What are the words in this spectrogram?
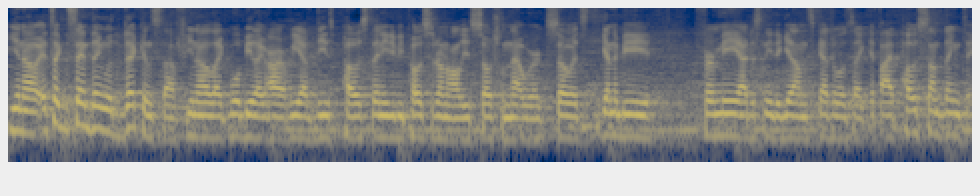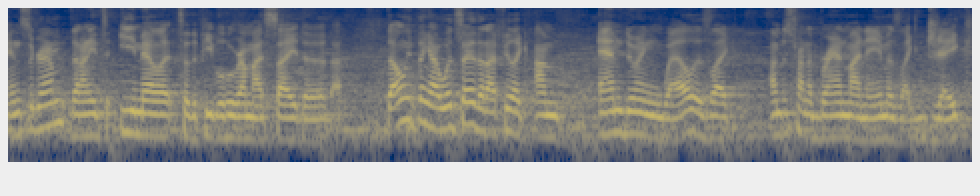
you know, it's like the same thing with Vic and stuff. You know, like we'll be like, all right, we have these posts. They need to be posted on all these social networks. So it's gonna be. For me, I just need to get on the schedule. It's like if I post something to Instagram, then I need to email it to the people who run my site. Da, da, da. The only thing I would say that I feel like I'm am doing well is like I'm just trying to brand my name as like Jake,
